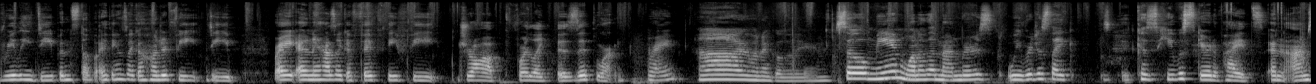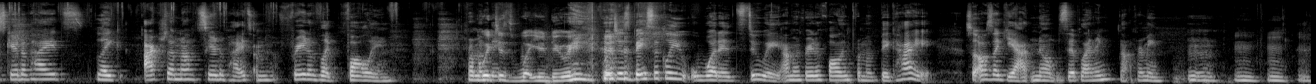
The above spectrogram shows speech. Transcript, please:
really deep and stuff. I think it's like hundred feet deep, right? And it has like a fifty feet drop for like the zip line, right? Ah, I want to go there. So me and one of the members, we were just like, because he was scared of heights, and I'm scared of heights. Like actually, I'm not scared of heights. I'm afraid of like falling from a Which big- is what you're doing. which is basically what it's doing. I'm afraid of falling from a big height. So I was like, yeah, no, zip lining, not for me. Mm-mm. Mm,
